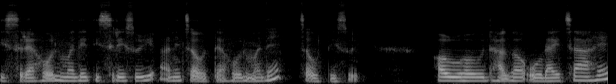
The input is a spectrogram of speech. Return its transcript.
तिसऱ्या होलमध्ये तिसरी सुई आणि चौथ्या होलमध्ये चौथी सुई. हळूहळू धागा ओढायचा आहे.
